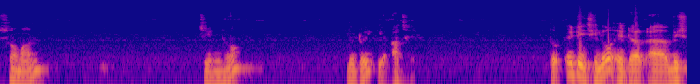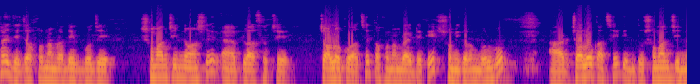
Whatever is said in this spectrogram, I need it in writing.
সমান চিহ্ন দুটোই কি আছে? তো এটাই ছিল এটার বিষয় যে যখন আমরা দেখব যে সমান চিহ্ন আসে প্লাস হচ্ছে চলকও আছে, তখন আমরা এটাকে সমীকরণ বলব। আর চলক আছে, কিন্তু সমান চিহ্ন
